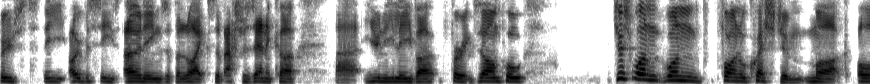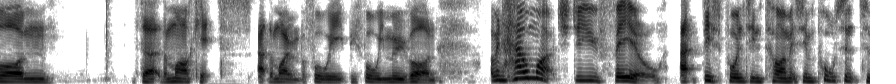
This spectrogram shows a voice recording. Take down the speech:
boosts the overseas earnings of the likes of AstraZeneca, uh, Unilever, for example. Just one one final question, Mark, on the the markets at the moment before we before we move on. I mean, how much do you feel at this point in time it's important to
